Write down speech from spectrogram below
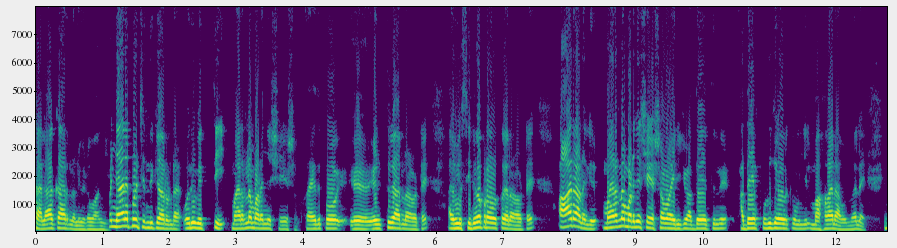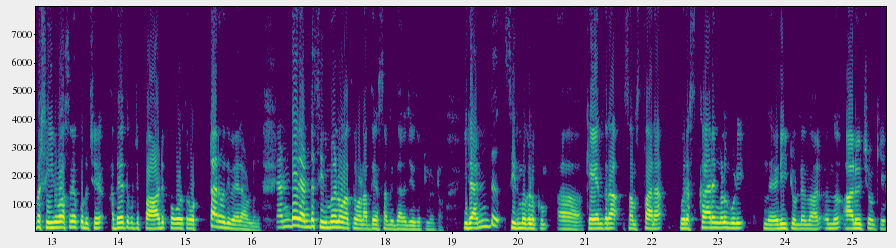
കലാകാരനാണ് ഇവിടെ വാങ്ങി. അപ്പം ഞാനെപ്പോഴും ചിന്തിക്കാറുണ്ട് ഒരു വ്യക്തി മരണമടഞ്ഞ ശേഷം അതായത് ഇപ്പോൾ എഴുത്തുകാരനാവട്ടെ അല്ലെങ്കിൽ സിനിമ പ്രവർത്തകനാവട്ടെ ആരാണെങ്കിലും മരണമടഞ്ഞ ശേഷമായിരിക്കും അദ്ദേഹത്തിന് അദ്ദേഹം പൊതുജനങ്ങൾക്ക് മുന്നിൽ മഹാനാവുന്നത് അല്ലേ? ഇപ്പം ശ്രീനിവാസനെ കുറിച്ച് അദ്ദേഹത്തെ കുറിച്ച് പാടിപ്പോകുന്ന ഒട്ടനവധി പേരാണുള്ളത് രണ്ടേ രണ്ട് സിനിമകൾ മാത്രമാണ് അദ്ദേഹം സംവിധാനം ചെയ്തിട്ടുള്ളത് കേട്ടോ. ഈ രണ്ട് സിനിമകൾക്കും കേന്ദ്ര സംസ്ഥാന പുരസ്കാരങ്ങളും കൂടി നേടിയിട്ടുണ്ടെന്ന് എന്ന് ആലോചിച്ച് നോക്കിയേ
